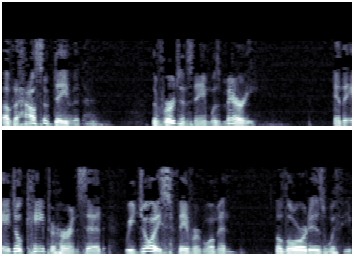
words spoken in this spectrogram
of the house of David. The virgin's name was Mary. And the angel came to her and said, Rejoice, favored woman, the Lord is with you.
